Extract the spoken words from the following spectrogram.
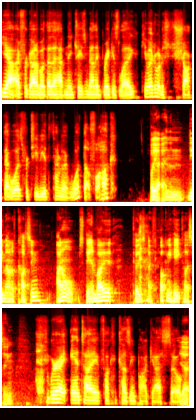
yeah, I forgot about that that happened. They chase him down, they break his leg. Can you imagine what a shock that was for TV at the time? You're like, "What the fuck?" Oh yeah, and then the amount of cussing. I don't stand by it because I fucking hate cussing. We're an anti fucking cousin podcast, so Yeah.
